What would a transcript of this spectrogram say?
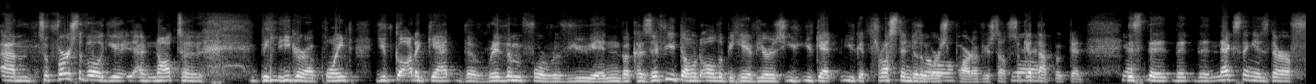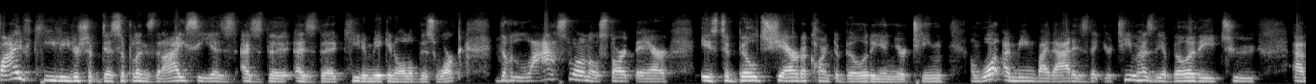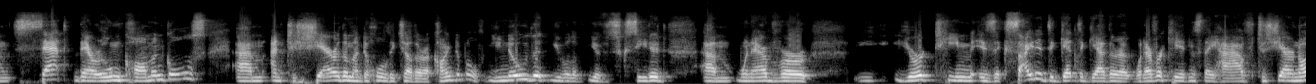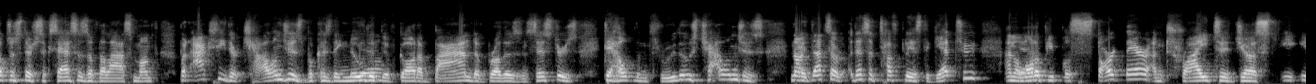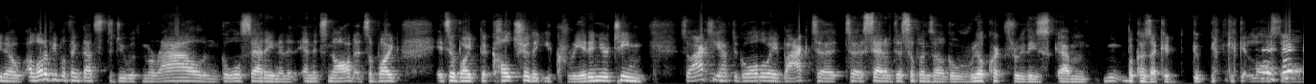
Um, so first of all, you uh, not to beleaguer a point, you've got to get the rhythm for review in because if you don't, all the behaviors you, you get you get thrust into sure. the worst part of yourself. So yeah. get that booked in. Yeah. This, the, the the next thing is there are five key leadership disciplines that I see as as the as the key to making all of this work. The last one I'll start there is to build shared accountability in your team. And what I mean by that is that your team has the ability to um, set their own common goals um, and to share them and to hold each other accountable. You know that you will have you've succeeded um, whenever your team is excited to get together at whatever cadence they have to share not just their successes of the last month, but actually their challenges because they know yeah. that they've got a band of brothers and sisters to help them through those challenges. Now that's a that's a tough place to get to, and a yeah. lot of people start there and try to just you know a lot of people think that's to do with morale and goal setting, and it, and it's not. It's about it's about the culture that you create in your team. So actually, you have to go all the way back to to a set of disciplines. I'll go real quick through these um, because I could could get lost all.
